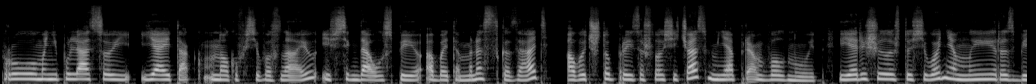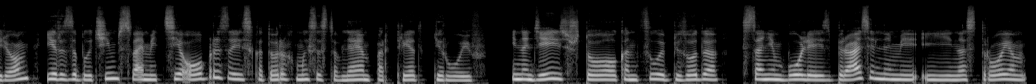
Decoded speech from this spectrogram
про манипуляцию я и так много всего знаю и всегда успею об этом рассказать. А вот что произошло сейчас, меня прям волнует. И я решила, что сегодня мы разберем и разоблачим с вами те образы, из которых мы составляем портрет героев. И надеюсь, что к концу эпизода станем более избирательными и настроим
